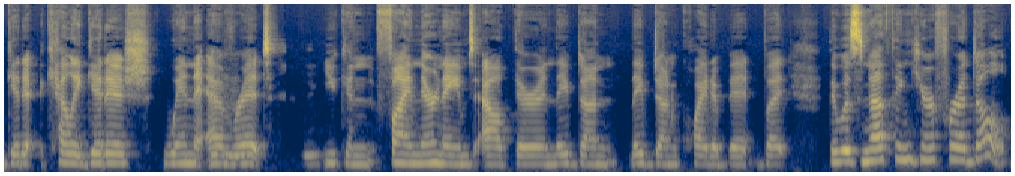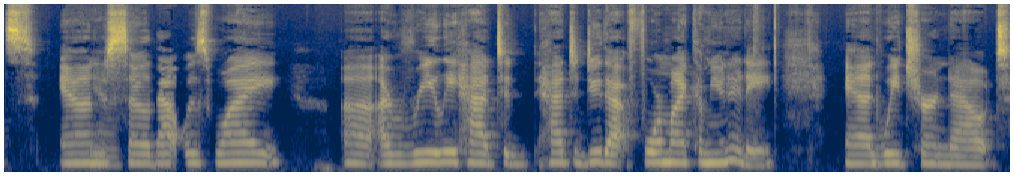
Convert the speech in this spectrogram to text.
Kelli Giddish, Wynn mm-hmm. Everett. You can find their names out there, and they've done they've done quite a bit. But there was nothing here for adults, and yeah. so that was why uh, I really had to had to do that for my community and we churned out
